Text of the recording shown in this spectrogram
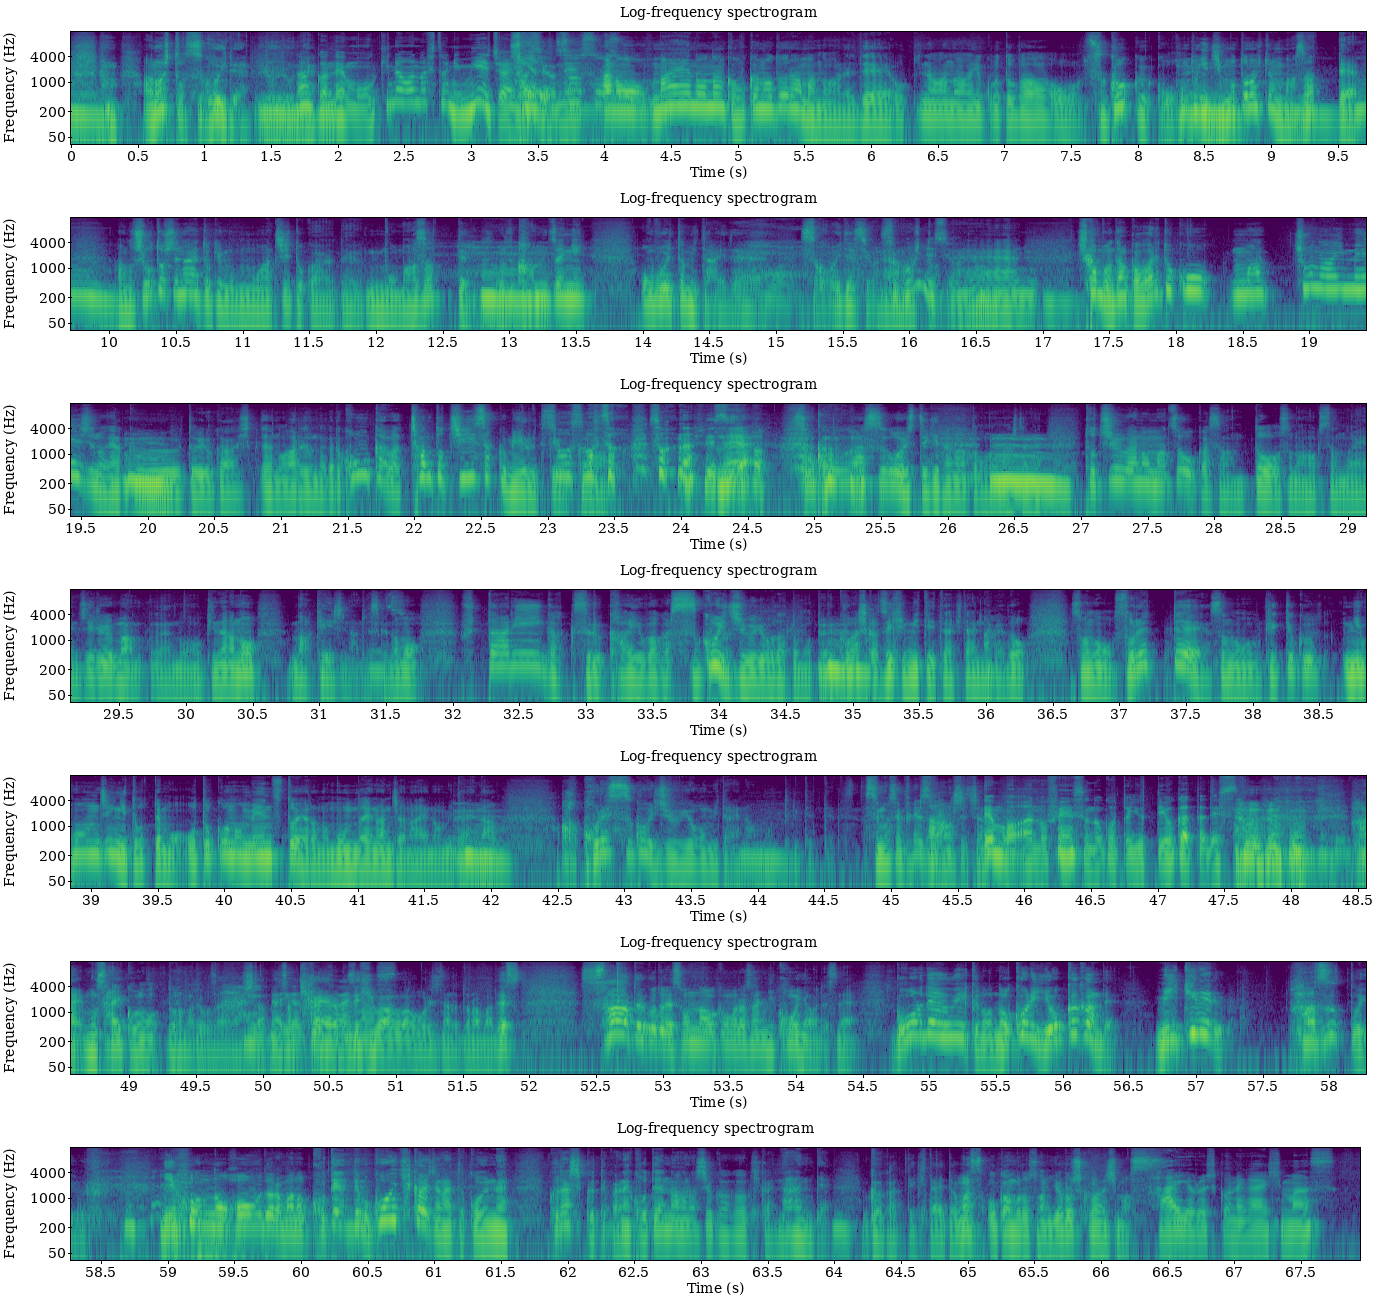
あの人すごいでいろいろ、ね、なんかねもう沖縄の人に見えちゃいますよね。あの前のなんか他のドラマのあれで沖縄のああいう言葉をすごくこう本当に地元の人に混ざって、うん、あの仕事してない時も街とかでもう混ざって完全に覚えたみたいですごいですよね、すごいですよね本当に。しかもなんか割とこうマッチョなイメージの役というか、うん、あのあれなんだけど今回はちゃんと小さく見えるっていうか。そうそうそうなんですよ、ね、そこがすごい素敵だなと思いましたね、うん、途中あの松岡さんとその青木さんの演じる、まあ、あの沖縄の、まあ、刑事なんですけども2人がする会話がすごい重要だと思ってて、詳しくはぜひ見ていただきたいんだけど、そのそれってその結局日本人にとっても男のメンツとやらの問題なんじゃないのみたいな、あこれすごい重要みたいな思って見てて、ね、すみませんフェンスの話でもあのフェンスのこと言ってよかったです。はいもう最高のドラマでございました、はい、皆さん機会あればぜひワウワウオリジナルドラマです。さあということでそんな岡村さんに今夜はですねゴールデンウィークの残り4日間で見切れるはずという。日本のホームドラマの古典。でもこういう機会じゃないとこういうねクラシックっていうかね古典の話を伺う機会なんで伺っていきたいと思います、岡室さんよろしくお願いします。はいよろしくお願いします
